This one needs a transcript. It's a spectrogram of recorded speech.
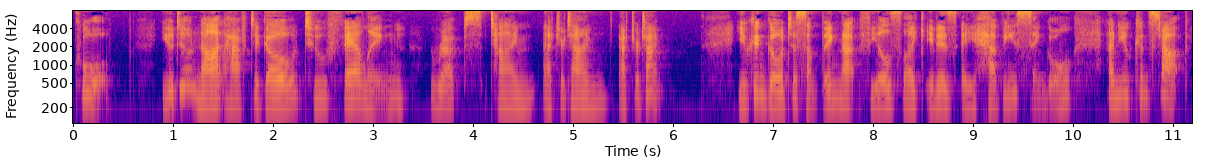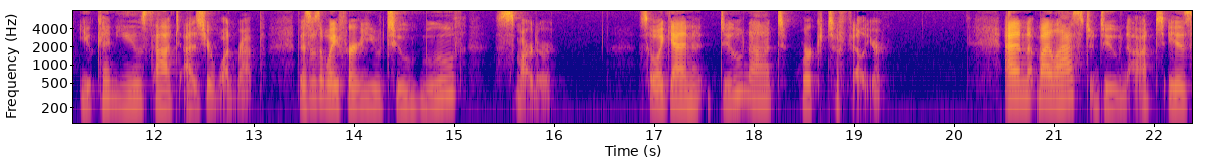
Cool. You do not have to go to failing reps time after time after time. You can go to something that feels like it is a heavy single and you can stop. You can use that as your one rep. This is a way for you to move smarter. So, again, do not work to failure. And my last do not is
